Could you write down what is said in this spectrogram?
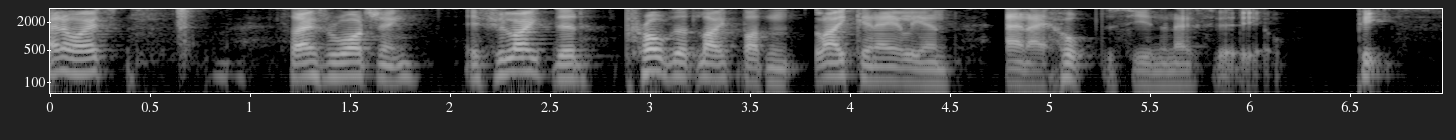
Anyways, thanks for watching. If you liked it, probe that like button like an alien, and I hope to see you in the next video. Peace.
